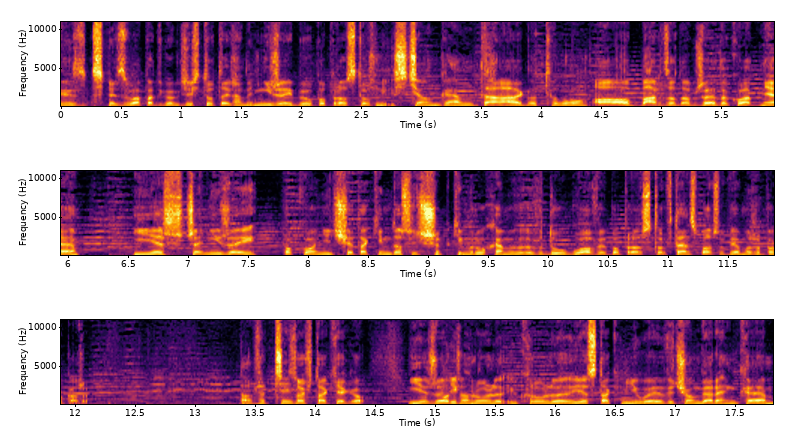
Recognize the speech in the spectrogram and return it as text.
złapać go gdzieś tutaj, żeby niżej był po prostu. czyli ściągam Tak. go tu. O, bardzo dobrze, dokładnie. I jeszcze niżej pokłonić się takim dosyć szybkim ruchem w dół głowy po prostu. W ten sposób, ja może pokażę. Dobrze, czyli Coś takiego. I jeżeli król, król jest tak miły, wyciąga rękę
